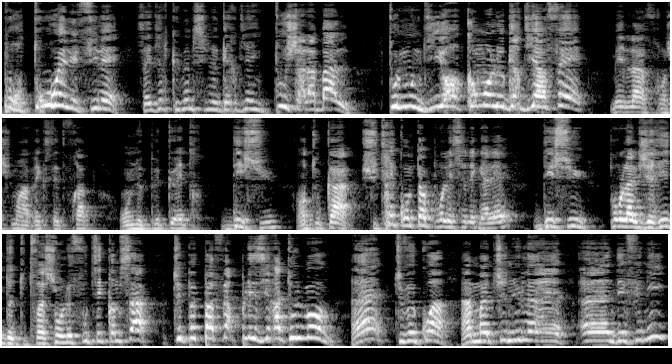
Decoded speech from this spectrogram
pour trouer les filets. C'est-à-dire que même si le gardien il touche à la balle, tout le monde dit « Oh, comment le gardien a fait ?» Mais là, franchement, avec cette frappe, on ne peut que être déçu. En tout cas, je suis très content pour les Sénégalais, déçu pour l'Algérie. De toute façon, le foot, c'est comme ça. Tu peux pas faire plaisir à tout le monde. Hein Tu veux quoi? Un match nul indéfini?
